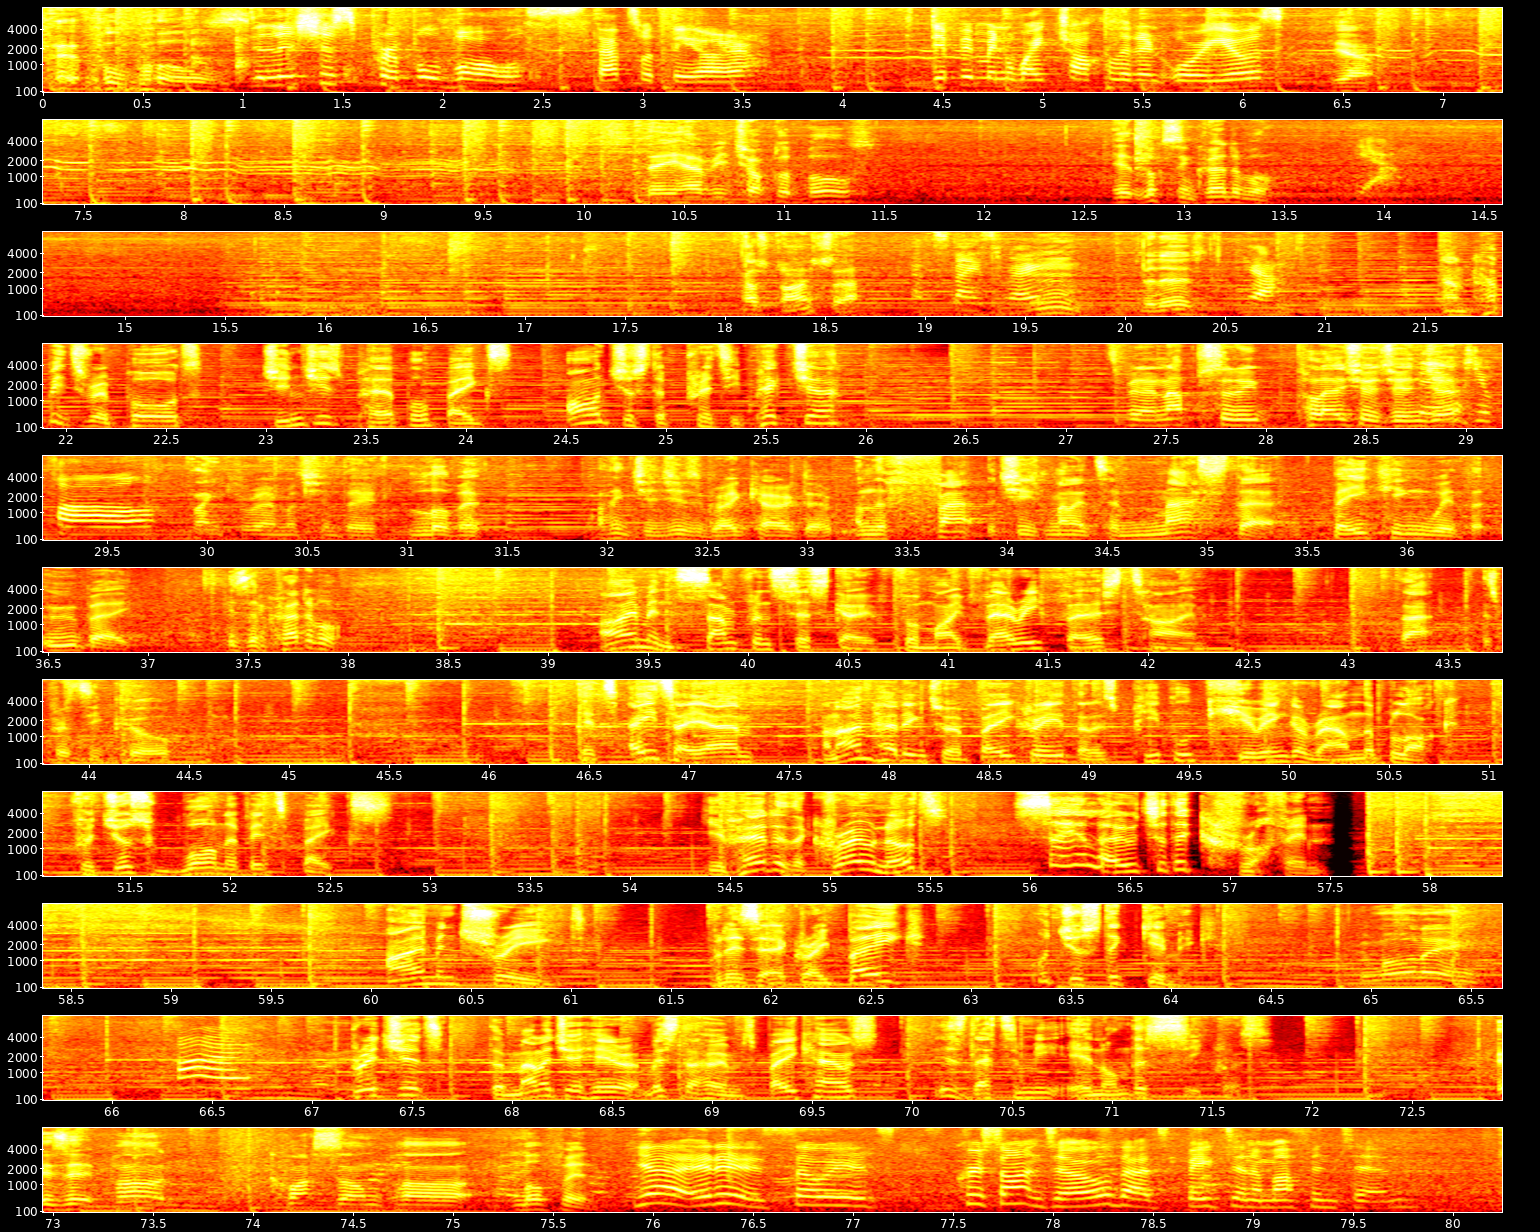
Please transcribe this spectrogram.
Purple balls. Delicious purple balls. That's what they are. Dip them in white chocolate and Oreos. Yeah. They have your chocolate balls. It looks incredible. Yeah, That's nice, that. that's nice, right? Mm, it is. Yeah. I'm happy to report Ginger's purple bakes aren't just a pretty picture, It's been an absolute pleasure, Ginger. Thank you, Paul. Thank you very much indeed. Love it. I think Ginger's a great character. And the fact that she's managed to master baking with ube is incredible. I'm in San Francisco for my very first time. That is pretty cool. It's 8 a.m. and I'm heading to a bakery that has people queuing around the block for just one of its bakes. You've heard of the cronut? Say hello to the cruffin. I'm intrigued, but is it a great bake or just a gimmick? Good morning. Hi. Bridget, the manager here at Mr. Holmes Bakehouse, is letting me in on the secret. Is it part croissant, part muffin? Yeah, it is. So it's croissant dough that's baked in a muffin tin.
